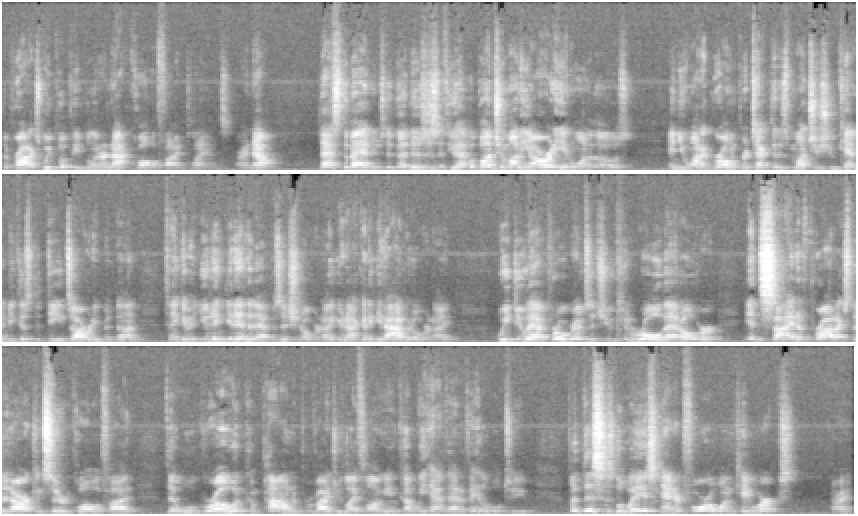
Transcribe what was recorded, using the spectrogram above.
The products we put people in are not qualified plans. All right, now, that's the bad news. The good news is if you have a bunch of money already in one of those, and you want to grow and protect it as much as you can because the deed's already been done, think of it. You didn't get into that position overnight. You're not going to get out of it overnight. We do have programs that you can roll that over inside of products that are considered qualified that will grow and compound and provide you lifelong income. We have that available to you. But this is the way a standard 401k works. All right?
